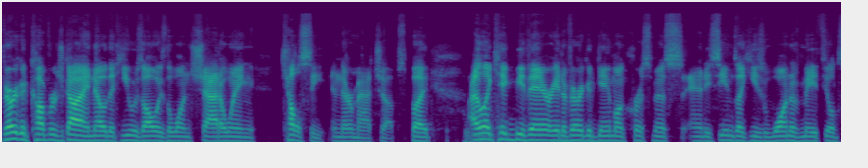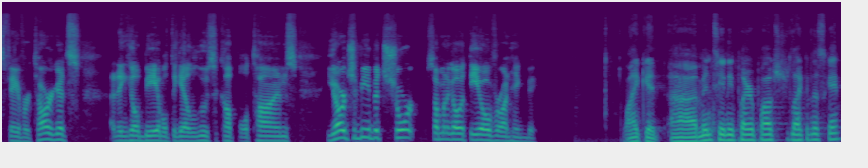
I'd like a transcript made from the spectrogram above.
very good coverage guy. I know that he was always the one shadowing Kelce in their matchups, but I Mm-hmm. like Higbee there. He had a very good game on Christmas, and he seems like he's one of Mayfield's favorite targets. I think he'll be able to get loose a couple of times. Yard should be a bit short, so I'm going to go with the over on Higbee. Like it. Uh, Minty, any player props you'd like in this game?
